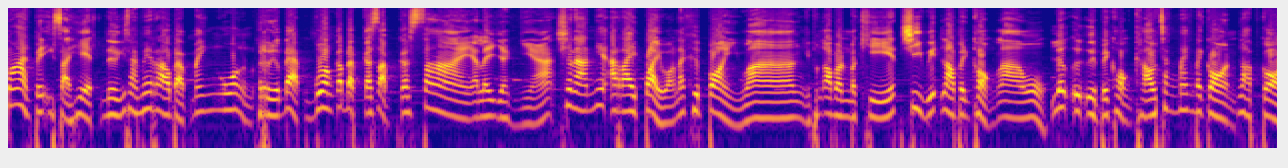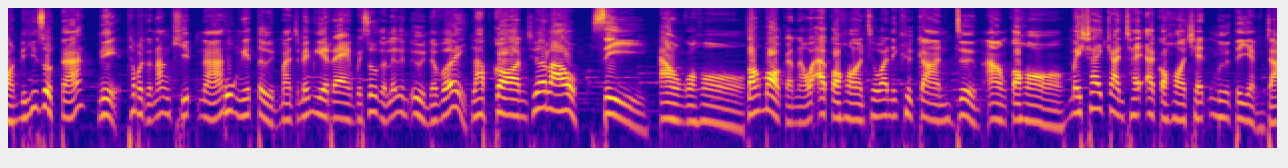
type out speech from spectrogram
ก็อาจเป็นอีกสาเหตุหนึ่งที่ทำให้เราแบบไม่ง่วง หรือแบบง่วงก็แบบกระสับกระส่ายอะไรอย่างเงี้ยฉะนั้นเนี่ยอะไรปล่อยวางนั่นคือปล่อยวางอย่าเพิ่งเอามันมาคิดชีวิตเราเป็นของเราเรื่องอื่นๆเป็นของเขาช่างแม่งไปก่อน หลับก่อนดีที่สุดนะ นี่ถ้ามันจะนั่งคิดนะพรุ่งนี้ตื่นมาจะไม่มีแรงไปสู้กับเรื่องอื่นๆนะเว้ยหลับก่อนเชื่อเรา 4. แอลกอฮอล์ต้องบอกกันนะว่าแอลกอฮอล์ที่ว่านี่คือการดื่มแอลกอฮอล์ไม่ใช่การใช้แอลกอฮอล์เช็ดมือแต่อย่างใด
